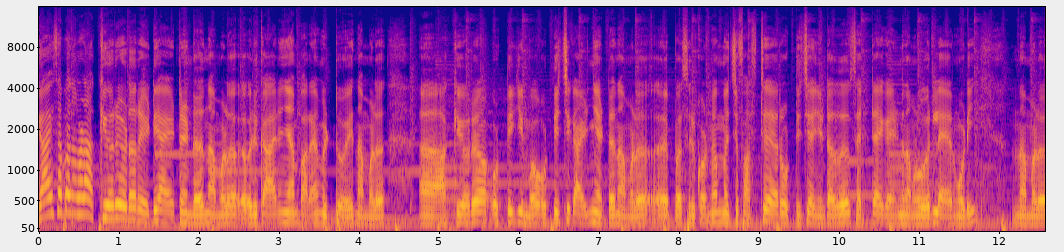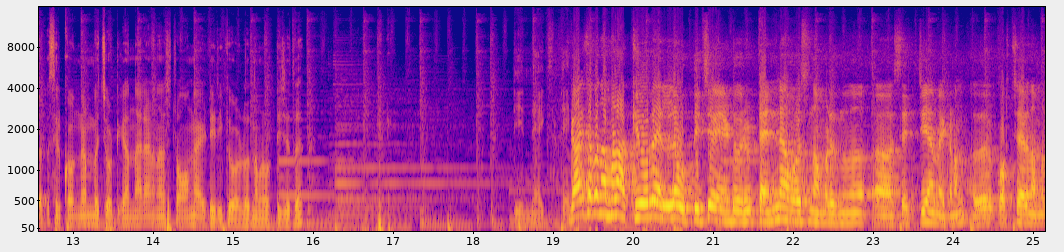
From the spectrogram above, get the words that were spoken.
ഗായ്സ് അപ്പോൾ നമ്മുടെ അക്യൂറോ ഇവിടെ റെഡി ആയിട്ടുണ്ട്. നമ്മൾ ഒരു കാര്യം ഞാൻ പറയാൻ വിട്ടുപോയി. നമ്മൾ അക്യൂറോ ഒട്ടിക്കുമ്പോൾ ഒട്ടിച്ച് കഴിഞ്ഞിട്ട് നമ്മൾ ഇപ്പോൾ സിലിക്കോൺ ഗം വെച്ച് ഫസ്റ്റ് ലെയർ ഒട്ടിച്ച് കഴിഞ്ഞിട്ട് അത് സെറ്റായി കഴിഞ്ഞിട്ട് നമ്മൾ ഒരു ലെയറും കൂടി നമ്മൾ സിലിക്കോൺ ഗം വെച്ച് ഒട്ടിക്കുക എന്നാലാണ് നല്ല സ്ട്രോങ് ആയിട്ട് ഇരിക്കുകയുള്ളൂ നമ്മൾ ഒട്ടിച്ചത്. ഗായ്സ് അപ്പോൾ നമ്മൾ അക്യൂറോ എല്ലാം ഒട്ടിച്ച് കഴിഞ്ഞിട്ട് ഒരു ടെൻ അവേഴ്സ് നമ്മൾ ഇന്ന് സെറ്റ് ചെയ്യാൻ വെക്കണം. അത് കുറച്ച് നേരം നമ്മൾ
